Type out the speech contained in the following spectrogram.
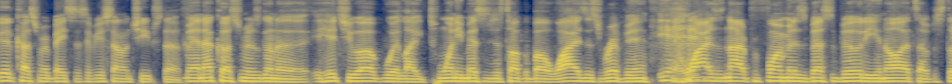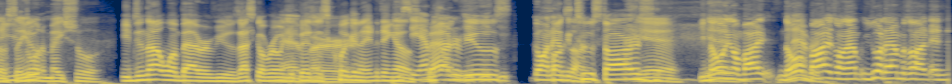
good customer basis if you're selling cheap stuff. Man, that customer is gonna hit you up with like 20 messages talk about why is this ripping and why is it not performing its best ability and all that type of stuff. And So you you want to make sure. you do not want bad reviews. That's gonna ruin your business quicker than anything You else. see Bad Amazon, you- reviews. you- you go on Amazon. two stars. Yeah. You know yeah. one gonna buy. No one buys on. Am- You go to Amazon and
